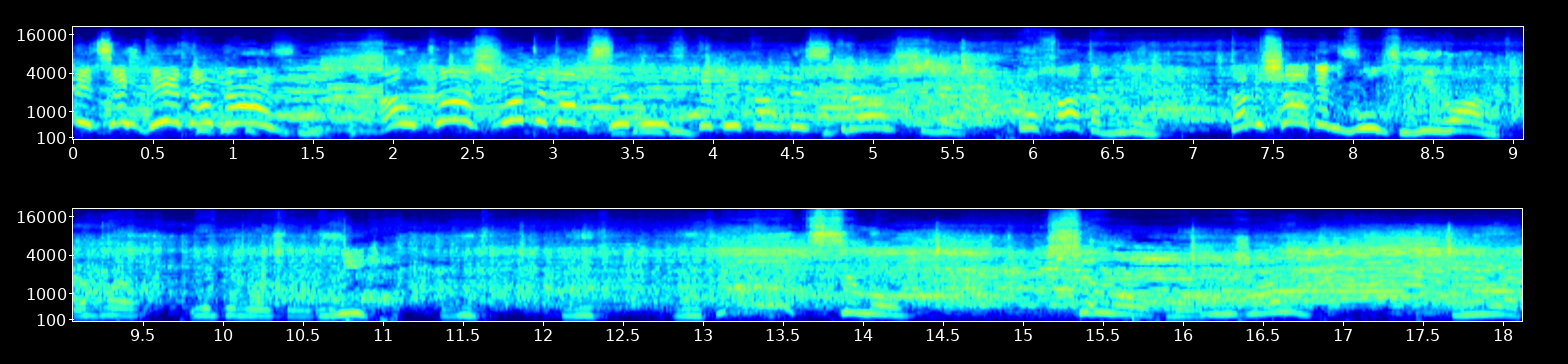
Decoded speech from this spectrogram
П'яниця, йди до нас! Алкаш, що ти там сидиш? Тобі там не страшно. О, хата, блін. Там ще один вулф гігант. Ага, я побачив. Їдь, їдь, їдь, їдь. Село. Село. Приїжджаємо? Нет,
